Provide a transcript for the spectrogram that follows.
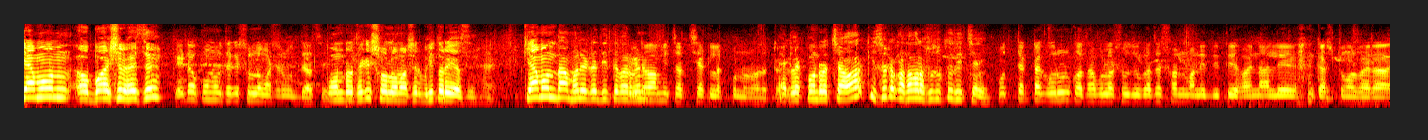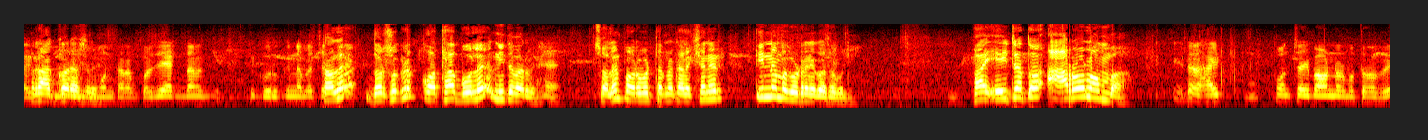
কেমন বয়সের হয়েছে? এটা পনেরো থেকে ষোলো মাসের মধ্যে আছে। পনেরো থেকে ষোলো মাসের ভিতরে আছে। হ্যাঁ। কেমন দাম হলে এটা দিতে পারবেন? আমি চাচ্ছি এক লাখ পনেরো হাজার এক টাকা লাখ পনেরো চাওয়া কিছুটা কথা বলার সুযোগ তো দিচ্ছেন। প্রত্যেকটা গরুর কথা বলার সুযোগ আছে সম্মানে দিতে হয় নাহলে কাস্টমার ভাইরা রাগ করে আসলে। মন খারাপ করে যে একদম গরু কিনা বেচা তাহলে দর্শকরা কথা বলে নিতে পারবে। হ্যাঁ। চলেন পরবর্তী আপনার কালেকশনের তিন নম্বর গরুটা নিয়ে কথা বলি। ভাই এইটা তো আরও লম্বা। এটার হাইট পঞ্চাশ বাউন্নর মতো হবে।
